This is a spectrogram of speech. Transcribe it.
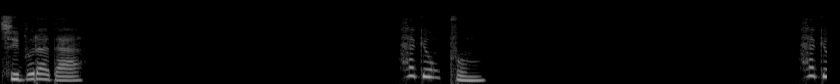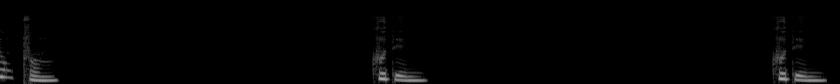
지불하다. 학용품. 학용품 굳은 굳은.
